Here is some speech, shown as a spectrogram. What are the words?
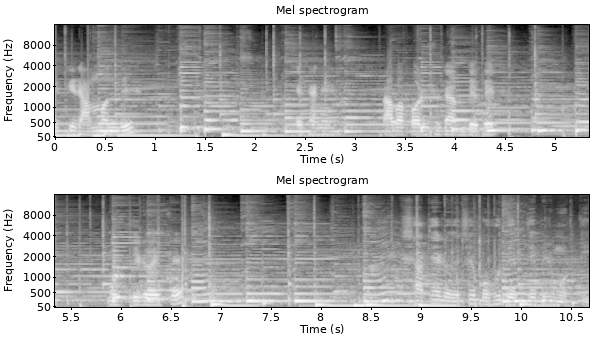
একটি রাম মন্দির। এখানে বাবা পরশুরাম দেবের মূর্তি রয়েছে। সাথে রয়েছে বহু দেবদেবীর মূর্তি।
